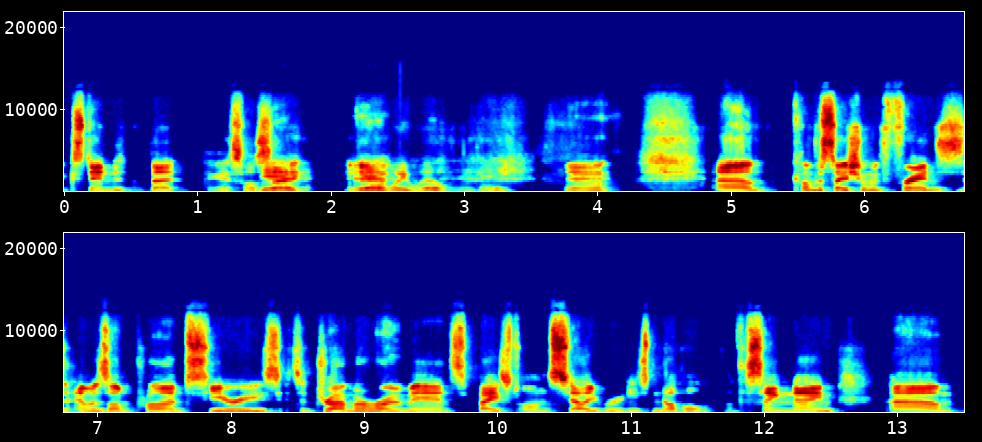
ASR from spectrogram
extended, but I guess I'll Yeah. say. Yeah, we will indeed. Yeah. Um, Conversation with Friends, Amazon Prime series. It's a drama romance based on Sally Rooney's novel of the same name. Um,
